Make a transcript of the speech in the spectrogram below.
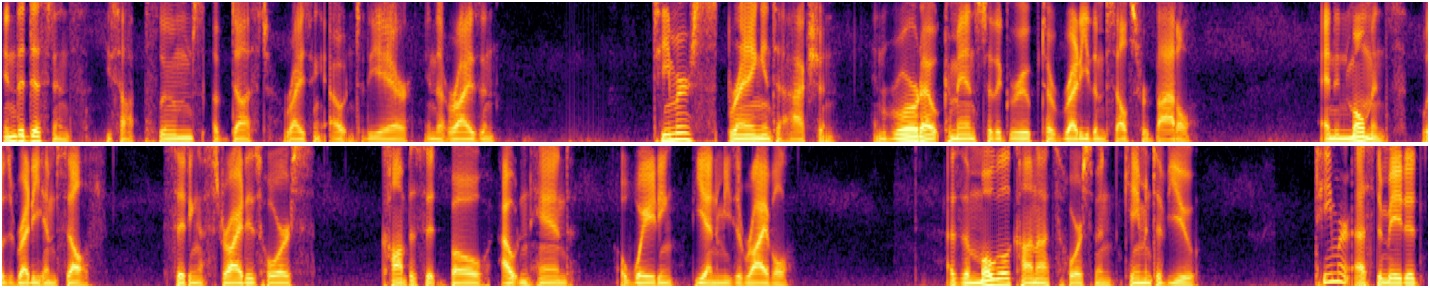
in the distance he saw plumes of dust rising out into the air in the horizon. Timur sprang into action and roared out commands to the group to ready themselves for battle and in moments was ready himself, sitting astride his horse, composite bow out in hand, awaiting the enemy's arrival. As the Mughal Khanate's horsemen came into view, Timur estimated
